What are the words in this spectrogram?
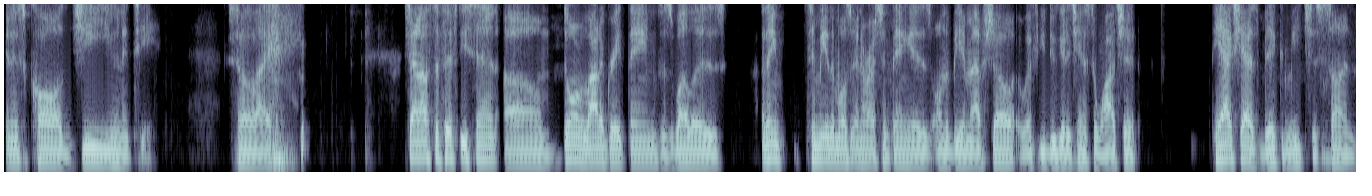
and it's called G Unity. So like shout outs to 50 Cent, um, doing a lot of great things, as well as I think to me the most interesting thing is on the BMF show. If you do get a chance to watch it, he actually has Big Meech's son.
